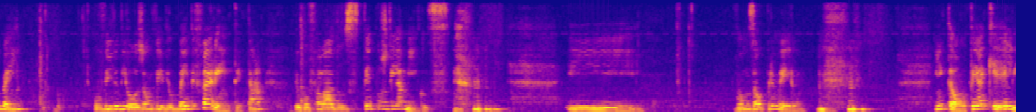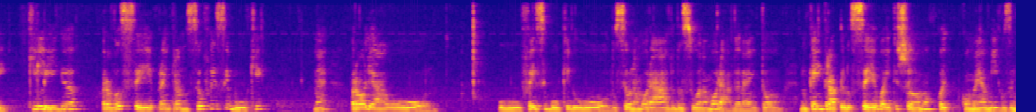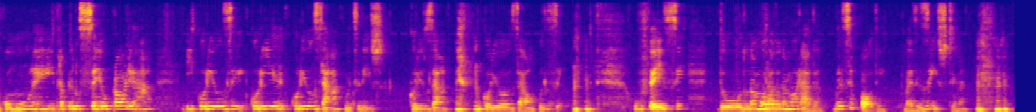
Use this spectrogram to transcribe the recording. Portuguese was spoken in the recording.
tudo bem? O vídeo de hoje é um vídeo bem diferente, tá? Eu vou falar dos tipos de amigos. e vamos ao primeiro. então, tem aquele que liga para você para entrar no seu Facebook, né? Para olhar o o Facebook do, do seu namorado, da sua namorada, né? Então, não quer entrar pelo seu, aí te chama, como é amigos em comum, né? Entra pelo seu para olhar e curiose, curie, curiosar, como é que se diz? Curiosar, curiosar, uma coisa assim. o Face do, do namorado ou namorada. Vê se pode, mas existe, né?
